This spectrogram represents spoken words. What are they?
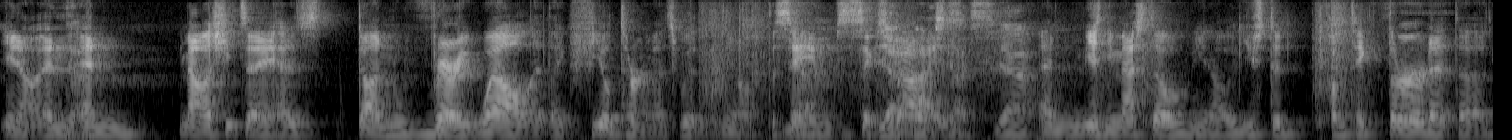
you know, and Yeah. and Malachite has done very well at like field tournaments with you know the same six yeah, guys. guys, yeah. And Mizny Mesto, you know, used to come take third at the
